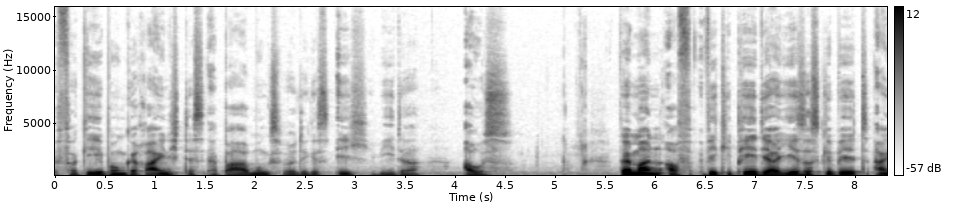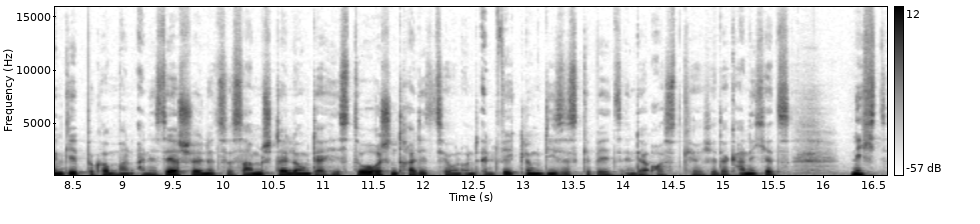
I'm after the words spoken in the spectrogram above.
Vergebung gereinigtes, erbarmungswürdiges Ich wieder aus. Wenn man auf Wikipedia Jesusgebet eingibt, bekommt man eine sehr schöne Zusammenstellung der historischen Tradition und Entwicklung dieses Gebets in der Ostkirche. Da kann ich jetzt nicht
